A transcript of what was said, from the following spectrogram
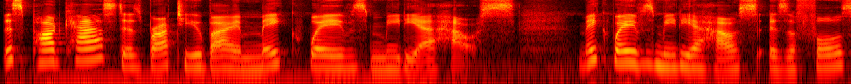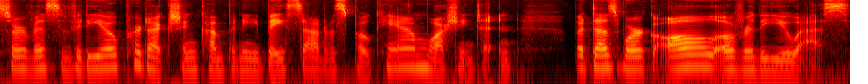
This podcast is brought to you by Make Waves Media House. Make Waves Media House is a full service video production company based out of Spokane, Washington, but does work all over the U.S.,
